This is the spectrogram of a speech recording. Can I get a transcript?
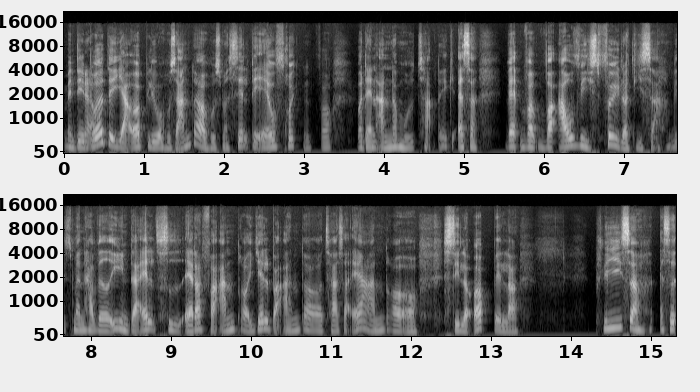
Men det er ja. både det, jeg oplever hos andre og hos mig selv, det er jo frygten for, hvordan andre modtager det. Ikke? Altså, hvad, hvor, hvor afvist føler de sig, hvis man har været en, der altid er der for andre og hjælper andre og tager sig af andre og stiller op, eller pleaser, altså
